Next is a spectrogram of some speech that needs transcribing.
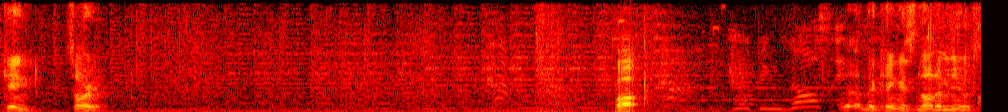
king, sorry. What? The, the king is not amused.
